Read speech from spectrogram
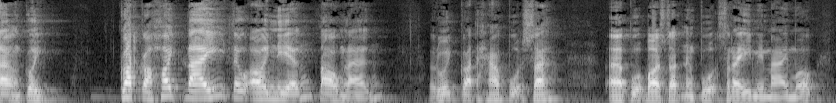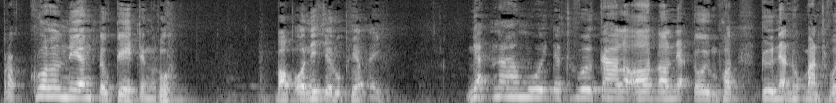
ឡើងអង្គុយគាត់ក៏ហុចដៃទៅឲ្យនាងតោងឡើង រួចគាត់ហៅពួកសិស្សពួកបរិសុទ្ធនិងពួកស្រីមេម៉ាយមក ប្រគល់នាងទៅគេទាំងរស់ បងប្អូននេះជារូបភាពអីអ្នកណាមួយដែលធ្វើការល្អដល់អ្នកទួយបំផុតគឺអ្នកនោះបានធ្វើ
